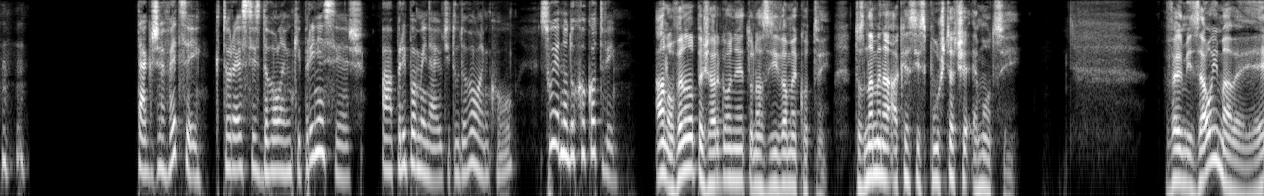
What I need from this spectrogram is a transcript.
Takže veci, ktoré si z dovolenky prinesieš a pripomínajú ti tú dovolenku, sú jednoducho kotvy. Áno, v NLP žargóne to nazývame kotvy. To znamená akési spúšťače emócií. Veľmi zaujímavé je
